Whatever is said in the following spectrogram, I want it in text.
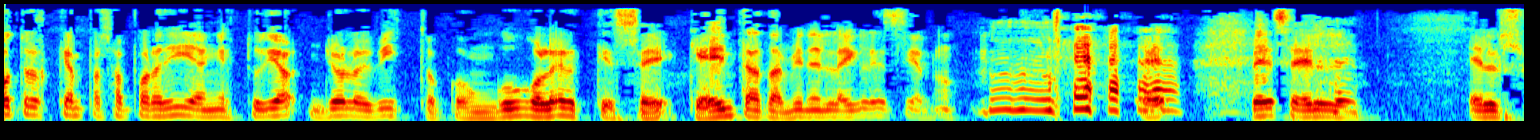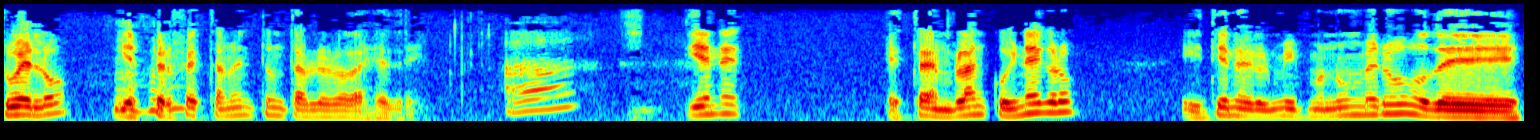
otros que han pasado por allí han estudiado, yo lo he visto con Google Earth, que, se, que entra también en la iglesia, ¿no? Ves el, el suelo y es perfectamente un tablero de ajedrez. Ah. Tiene, está en blanco y negro y tiene el mismo número de,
